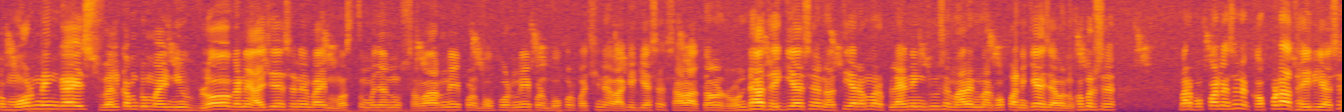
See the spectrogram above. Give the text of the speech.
તો morning guys, welcome to my new vlog. અને આજે છે ને ભાઈ મસ્ત મજાનું સવાર નહીં, પણ બપોર નહીં, પણ બપોર પછીના વાગી ગયા છે, સાડા ત્રણ રોંઢા થઈ ગયા છે. અને અત્યારે અમારે પ્લાનિંગ થયું છે મારે મારા પપ્પાને ક્યાં જવાનું ખબર છે? મારા પપ્પાને છે ને કપડાં થઈ રહ્યા છે.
